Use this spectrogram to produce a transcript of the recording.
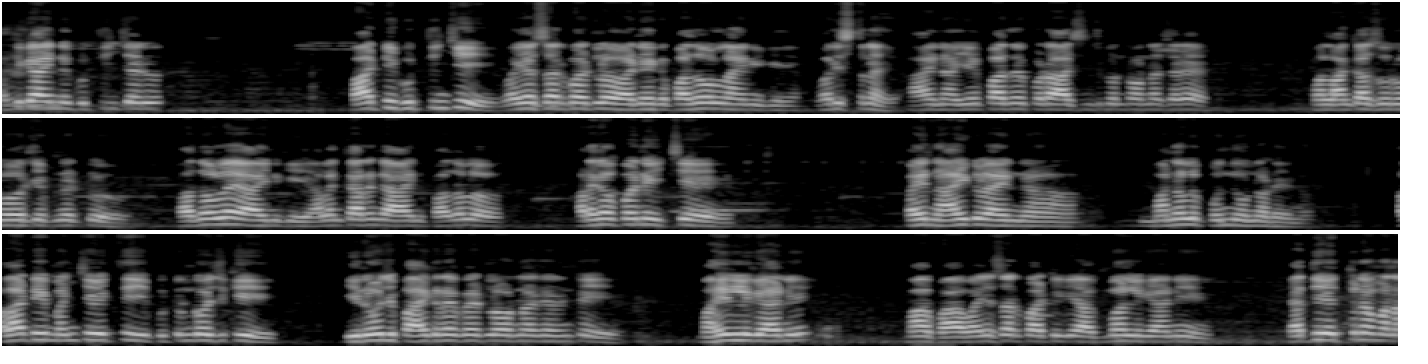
అందుకే ఆయన్ని గుర్తించారు. పార్టీ గుర్తించి వైఎస్ఆర్ పార్టీలో అనేక పదవులను ఆయనకి వరిస్తున్నాయి. ఆయన ఏ పదవి కూడా ఆశించుకుంటూ ఉన్నా సరే మన లంకాసూరు గారు చెప్పినట్టు పదవులే ఆయనకి అలంకారంగా ఆయన పదవులు అడగకపోయినా ఇచ్చే పై నాయకులు ఆయన మనలు పొంది ఉన్నాడు ఆయన. అలాంటి మంచి వ్యక్తి పుట్టినరోజుకి ఈరోజు పాయకరాపేటలో ఉన్నటువంటి మహిళలు కానీ మా వైఎస్ఆర్ పార్టీకి అభిమానులు కానీ పెద్ద ఎత్తున మన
